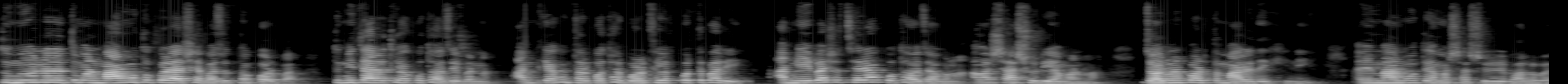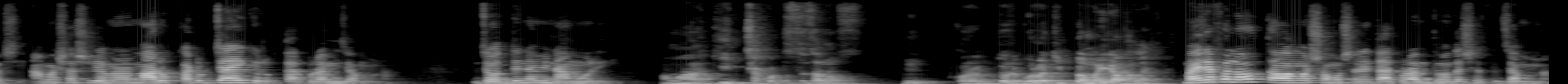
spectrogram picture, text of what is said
তুমি ওনারা তোমার মার মতো করে সেবা যত্ন করবা। তুমি তার থেকে কোথাও যাবে না। আমি কি এখন তার কথার বড় খেলাপ করতে পারি? আমি এই বাসা ছেড়ে কোথাও যাব না। আমার শাশুড়ি আমার মা। জন্মের পর তো মারে দেখিনি। আমি মার মতো আমার শাশুড়ির ভালোবাসি। আমার শাশুড়ি আমার মারুক কাটুক যাই করুক, তারপর আমি যাব না। যতদিন আমি না মরি। আমার কি ইচ্ছা করতেছে জানোস? হুম? করে তোর গলা টিপটা মাইরা ফেলাই। বাইরে ফেলাও তাও আমার সমস্যা নেই। তারপর আমি তোমাদের সাথে যাব না।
